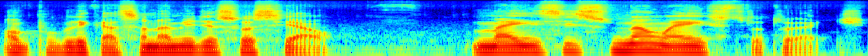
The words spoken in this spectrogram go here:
uma publicação na mídia social. Mas isso não é estruturante.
